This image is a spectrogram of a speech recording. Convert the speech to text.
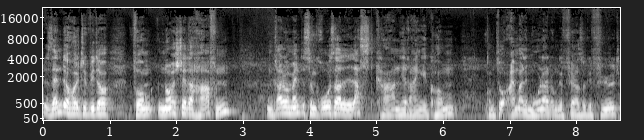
sende heute wieder vom Neustädter Hafen und gerade im Moment ist so ein großer Lastkahn hier reingekommen. Kommt so einmal im Monat ungefähr, so gefühlt.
